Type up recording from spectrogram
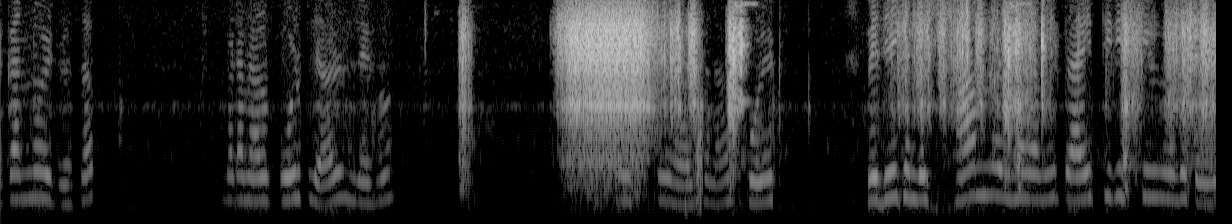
একান্ন ড্রেস আপ বাট আমি আরও ফোর প্লেয়ার যাই হোক ফোর এক্স ভাই দেখেন, ভাই সামনে ভাই আমি প্রায় তিরিশ কিল মতো করব।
